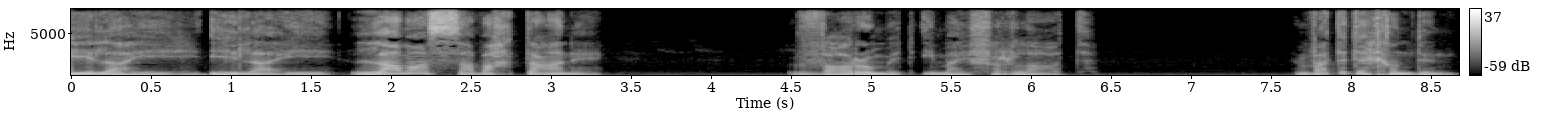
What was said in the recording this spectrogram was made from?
Ilahi, Ilahi, lama sabachthani. Waarom het U my verlaat? En wat het hy gaan doen?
